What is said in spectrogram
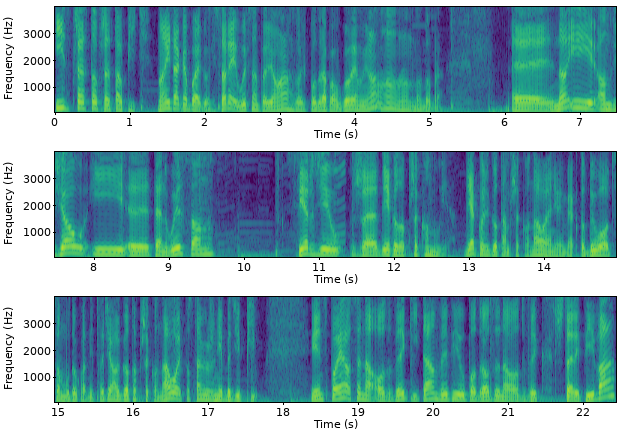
i przez to przestał pić. No i taka była jego historia. I Wilson powiedział, coś podrapał w głowie. Mówi, no, no, no, no dobra. E, no i on wziął i e, ten Wilson stwierdził, że jego to przekonuje. Jakoś go tam przekonało, ja nie wiem jak to było, co mu dokładnie powiedział, ale go to przekonało i postanowił, że nie będzie pił. Więc pojechał sobie na odwyk i tam wypił po drodze na odwyk cztery piwa.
